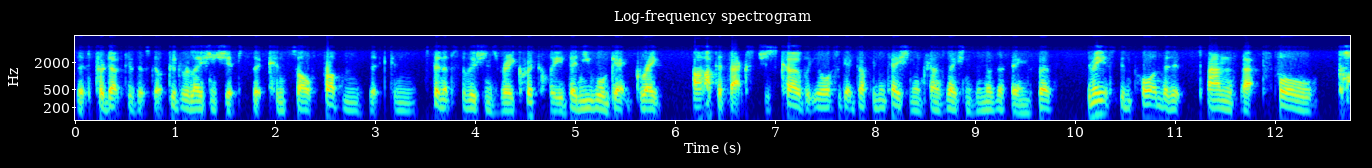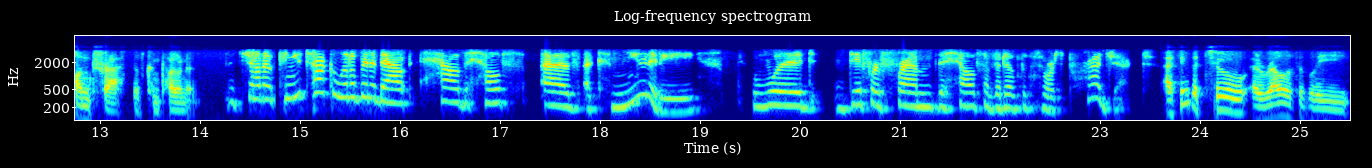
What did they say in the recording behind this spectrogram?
that's productive, that's got good relationships, that can solve problems, that can spin up solutions very quickly, then you will get great artifacts as code, but you also get documentation and translations and other things. So to me, it's important that it spans that full contrast of components. Jono, can you talk a little bit about how the health of a community would differ from the health of an open source project? I think the two are relatively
